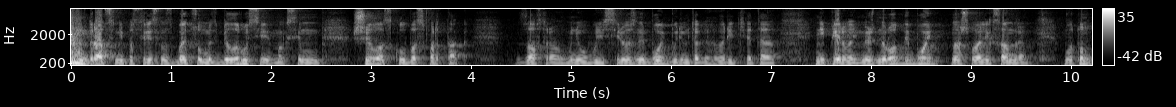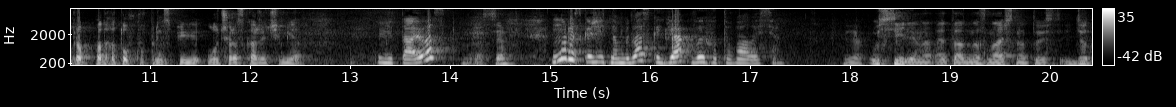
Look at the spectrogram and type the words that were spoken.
драться непосредственно с бойцом из Беларуси, Максимом Шило с клуба «Спартак». Завтра у него будет серьезный бой, будем так говорить, это не первый международный бой нашего Александра. Вот он про подготовку, в принципе, лучше расскажет, чем я. Вітаю вас! Здравствуйте. Ну розкажіть нам, будь ласка, як ви готувалися? Як? Усиленно, это однозначно. То есть идет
